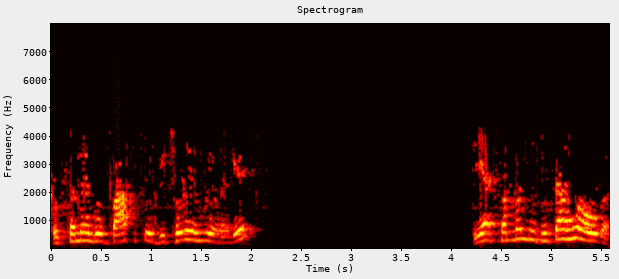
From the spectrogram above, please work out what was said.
उस समय वो बाप से बिछड़े हुए होंगे, या संबंध जुटा हुआ होगा।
